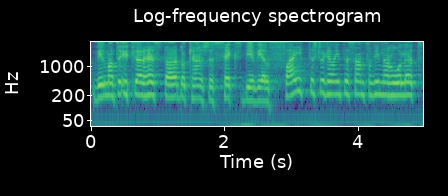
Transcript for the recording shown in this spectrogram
vill man ta ytterligare hästar då kanske 6 BVL Fighter skulle kunna vara intressant för vinnarhålet.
